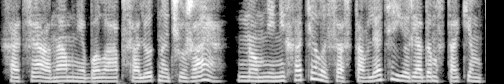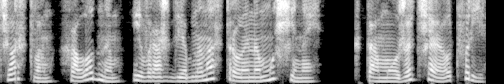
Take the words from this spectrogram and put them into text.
Хотя она мне была абсолютно чужая, но мне не хотелось оставлять ее рядом с таким черством, холодным и враждебно настроенным мужчиной. К тому же child-free.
